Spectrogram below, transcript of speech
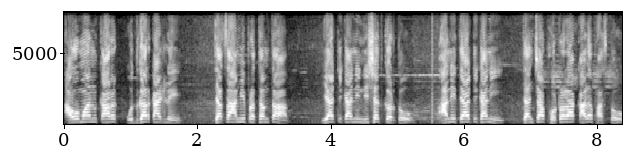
अवमानकारक उद्गार काढले त्याचा आम्ही प्रथमतः या ठिकाणी निषेध करतो आणि त्या ठिकाणी त्यांच्या फोटोला काळं फासतो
